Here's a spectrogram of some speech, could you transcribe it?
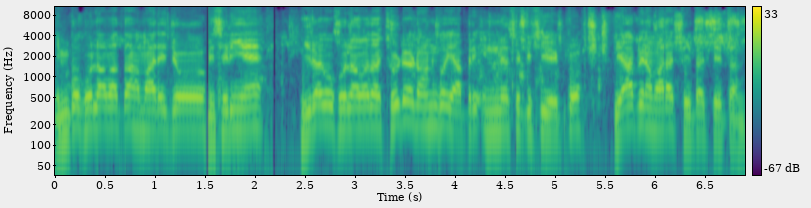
इनको खोला हुआ था हमारे जो मिश्री हैं हीरा को खोला हुआ था, छोटे डॉन को, या फिर इनमें से किसी एक को, या फिर हमारा छोटा चेतन।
